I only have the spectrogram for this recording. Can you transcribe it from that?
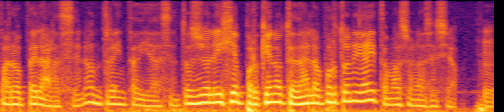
para operarse, ¿no? En 30 días. Entonces yo le dije, ¿por qué no te das la oportunidad y tomas una sesión? Hmm.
